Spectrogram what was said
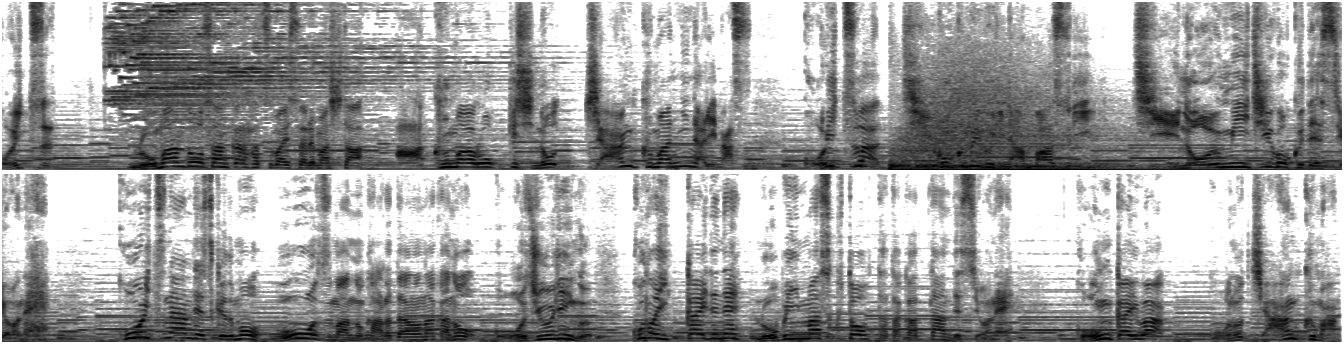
こいつ。ロマン堂さんから発売されました悪魔ロッケ師のジャンクマンになります。こいつは地獄巡りナンバー3血の海地獄ですよね。こいつなんですけどもウォーズマンの体の中の50リング。この1回でねロビンマスクと戦ったんですよね。今回はこのジャンクマン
